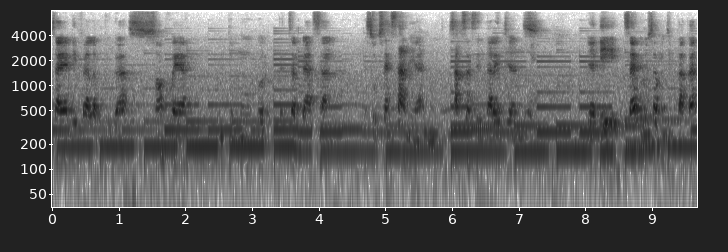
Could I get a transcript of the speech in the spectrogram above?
saya develop juga software untuk mengukur kecerdasan, kesuksesan ya, success intelligence. Jadi saya berusaha menciptakan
